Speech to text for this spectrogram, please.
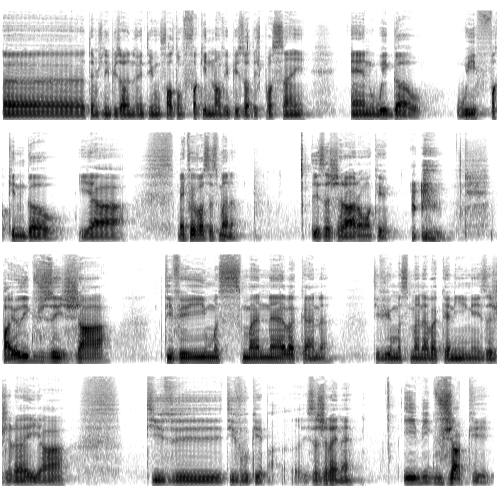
Uh, estamos no episódio 91, faltam fucking 9 episódios para o 100 and we go. We fucking go. Yeah. Como é que foi a vossa semana? Exageraram ou okay? quê? Pá, eu digo-vos já que tive aí uma semana bacana. Tive uma semana bacaninha, exagerei, ah. Tive. Tive o quê? Pá, exagerei, né? E digo-vos já que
